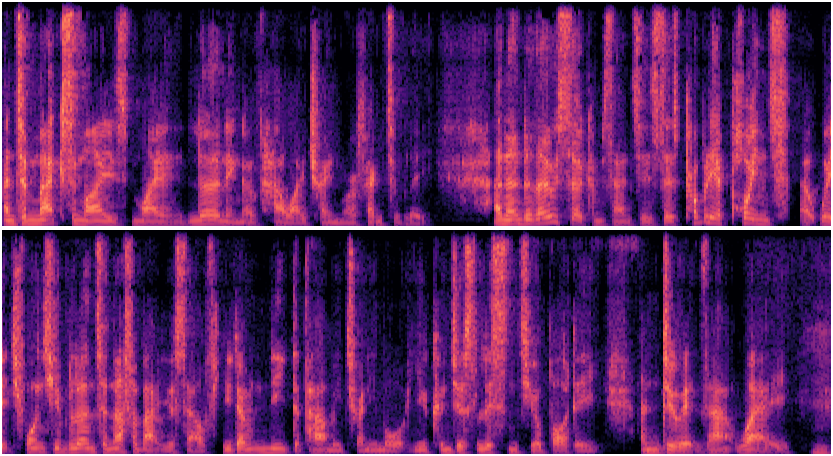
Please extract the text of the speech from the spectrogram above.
and to maximize my learning of how I train more effectively. And under those circumstances, there's probably a point at which once you've learned enough about yourself, you don't need the power meter anymore. You can just listen to your body and do it that way. Mm.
